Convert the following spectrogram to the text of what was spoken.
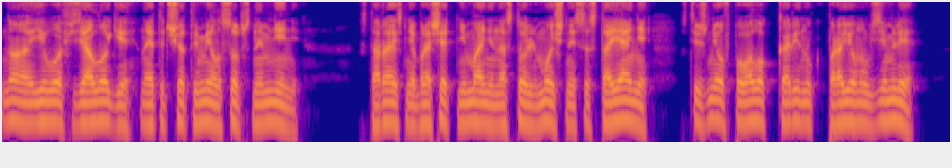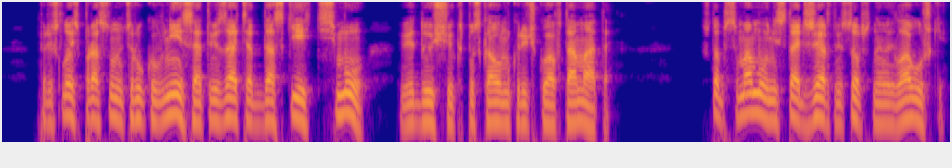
но его физиология на этот счет имела собственное мнение. Стараясь не обращать внимания на столь мощное состояние, Стежнев поволок Карину к проему в земле. Пришлось просунуть руку вниз и отвязать от доски тьму, ведущую к спусковому крючку автомата, чтобы самому не стать жертвой собственной ловушки.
